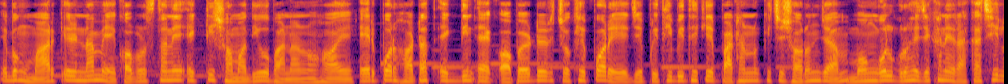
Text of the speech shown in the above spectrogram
এবং মার্ক এর নামে কবরস্থানে একটি সমাধিও বানানো হয়। এরপর হঠাৎ একদিন এক অপারেটরের চোখে পড়ে যে পৃথিবী থেকে পাঠানো কিছু সরঞ্জাম মঙ্গল গ্রহে যেখানে রাখা ছিল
